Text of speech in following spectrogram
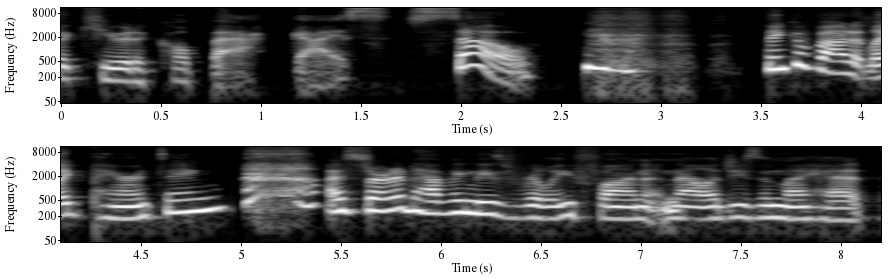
the cuticle cuticle back, guys. So, think about it like parenting. I started having these really fun analogies in my head,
